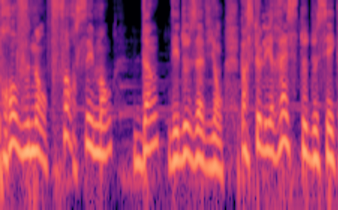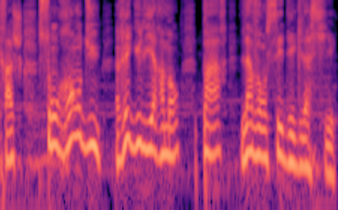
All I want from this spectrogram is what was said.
provenant forcément d'un des deux avions, parce que les restes de ces crashs sont rendus régulièrement par l'avancée des glaciers.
